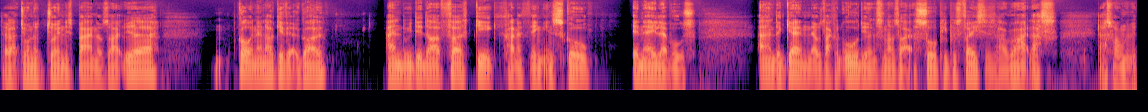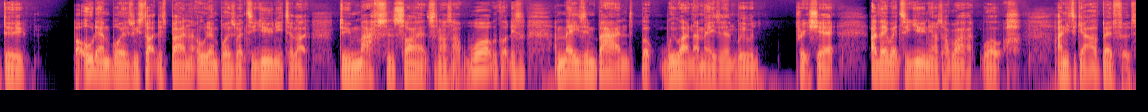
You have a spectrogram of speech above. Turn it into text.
they're like, "Do you want to join this band?" I was like, "Yeah, go on, then I'll give it a go." And we did our first gig kind of thing in school, in A levels, and again there was like an audience, and I was like, I saw people's faces. Like, right, that's that's what I'm gonna do. But all them boys, we started this band, and all them boys went to uni to like do maths and science. And I was like, what? We've got this amazing band, but we weren't amazing. We were pretty shit. And they went to uni. I was like, right, well, I need to get out of Bedford.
